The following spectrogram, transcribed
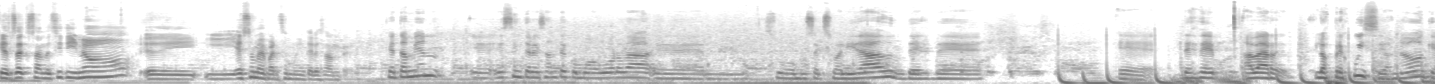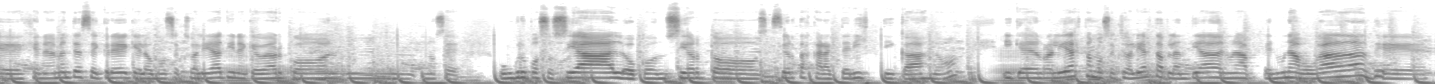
que en Sex and the City no, eh, y eso me parece muy interesante. Que también eh, es interesante cómo aborda eh, su homosexualidad desde. desde, a ver, los prejuicios, ¿no? Que generalmente se cree que la homosexualidad tiene que ver con, no sé, un grupo social o con ciertos, ciertas características, ¿no? Y que en realidad esta homosexualidad está planteada en una, en una abogada de,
